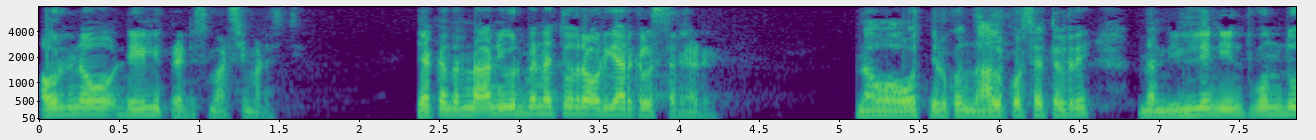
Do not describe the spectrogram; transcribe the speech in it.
ಅವ್ರಿಗೆ ನಾವು ಡೈಲಿ ಪ್ರಾಕ್ಟೀಸ್ ಮಾಡಿಸಿ ಮಾಡಿಸ್ತೀವಿ. ಯಾಕಂದ್ರೆ ನಾನು ಇವ್ರ ಬೆನ್ನ ಹಚ್ಚಿದ್ರೆ ಅವ್ರಿಗೆ ಯಾರು ಕಲಿಸ್ತಾರೆ ಹೇಳ್ರಿ? ನಾವು ಅವತ್ತು ನಿಡ್ಕೊಂಡು ನಾಲ್ಕು ವರ್ಷ ಆಯ್ತಲ್ರಿ. ನಾನು ಇಲ್ಲೇ ನಿಂತ್ಕೊಂಡು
